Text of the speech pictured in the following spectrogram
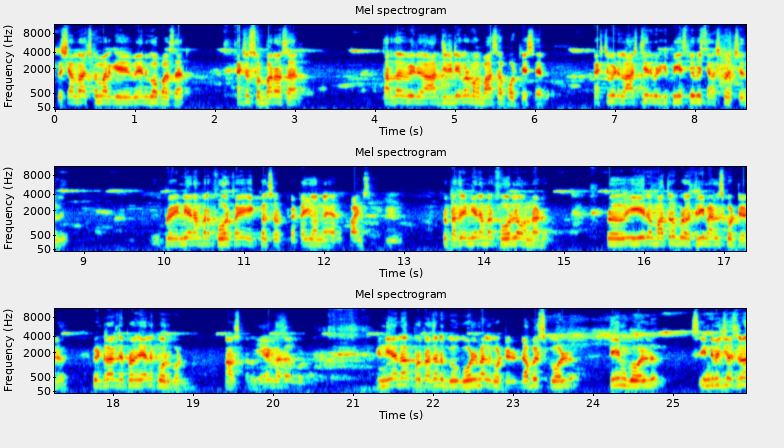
త్రిశాల్ రాజ్ కుమార్కి Venugopal sir next Subbarao sir. తర్వాత వీడు ఆర్జీడీ కూడా మాకు బాగా సపోర్ట్ చేశారు. నెక్స్ట్ వీడు లాస్ట్ ఇయర్ వీడికి పిఎస్పీబీ సెలక్షన్ వచ్చింది. ఇప్పుడు India number four five equals tie ఉన్నాయి పాయింట్స్ ఇప్పుడు ప్రతి ఇండియా నెంబర్ ఫోర్లో ఉన్నాడు. ఇప్పుడు ఈ ఇయర్ మాత్రం ఇప్పుడు త్రీ మెడల్స్ కొట్టాడు. ఇంటర్నల్ రిప్రజెంట్ చేయాలని కోరుకుంటున్నాను నమస్కారం. ఏ మెడల్ ఇండియాలో ఇప్పుడు ప్రజెంట్ గోల్డ్ మెడల్ కొట్టాడు. డబుల్స్ గోల్డ్ టీమ్ గోల్డ్ ఇండివిజువల్స్లో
